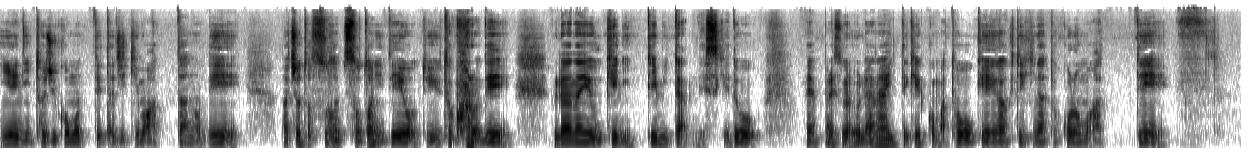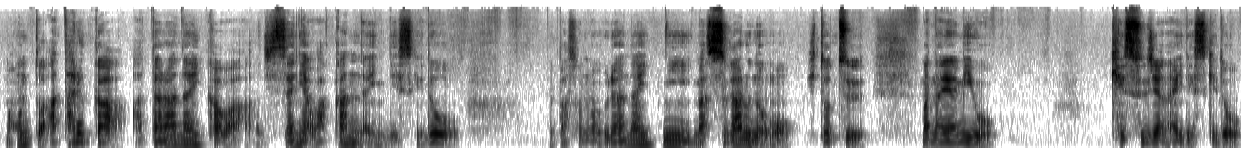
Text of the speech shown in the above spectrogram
家に閉じこもってた時期もあったので、まあ、ちょっと外に出ようというところで占いを受けに行ってみたんですけどやっぱりその占いって結構ま統計学的なところもあって、まあ、本当当たるか当たらないかは実際には分かんないんですけどやっぱその占いに、ま、すがるのも一つ、まあ、悩みを消すじゃないですけど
